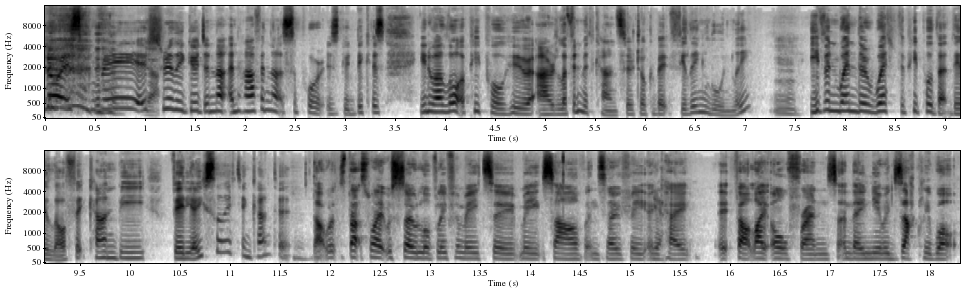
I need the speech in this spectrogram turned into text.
No, it's great. It's really good, and that and having that support is good because you know a lot of people who are living with cancer talk about feeling lonely, Mm. even when they're with the people that they love. It can be very isolating, can't it? That was that's why it was so lovely for me to meet Salve and Sophie and Yeah. Kate. It felt like old friends, and they knew exactly what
